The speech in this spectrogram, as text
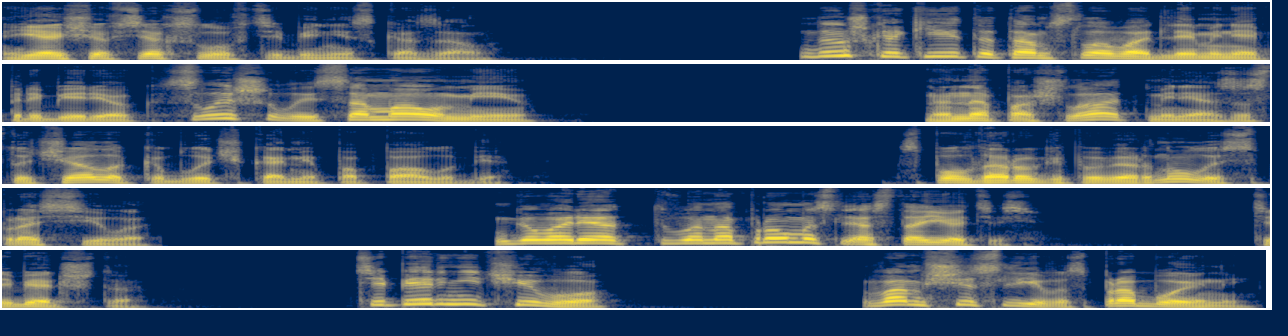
Я еще всех слов тебе не сказал. Да уж какие-то там слова для меня приберег. Слышала и сама умею. Она пошла от меня, застучала каблучками по палубе. С полдороги повернулась, спросила. — Говорят, вы на промысле остаетесь? — Тебе-то что? — Теперь ничего. Вам счастливо, с пробойной.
